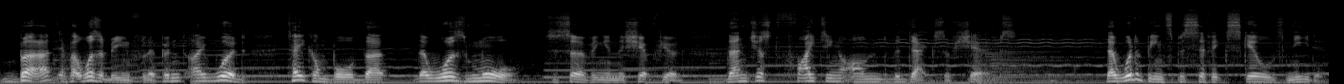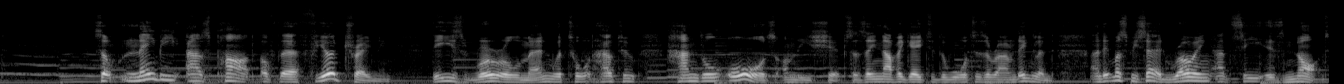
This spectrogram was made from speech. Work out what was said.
But if I wasn't being flippant, I would take on board that there was more to serving in the shipfyrd than just fighting on the decks of ships. There would have been specific skills needed. So maybe as part of their fyrd training, these rural men were taught how to handle oars on these ships as they navigated the waters around England. And it must be said, rowing at sea is not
